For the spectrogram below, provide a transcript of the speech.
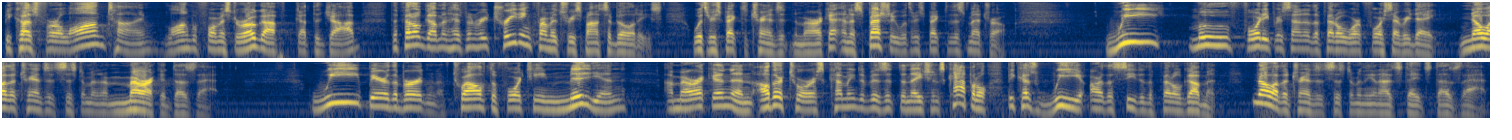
Because for a long time, long before Mr. Rogoff got the job, the federal government has been retreating from its responsibilities with respect to transit in America, and especially with respect to this Metro. We move 40% of the federal workforce every day. No other transit system in America does that. We bear the burden of 12 to 14 million American and other tourists coming to visit the nation's capital because we are the seat of the federal government. No other transit system in the United States does that.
